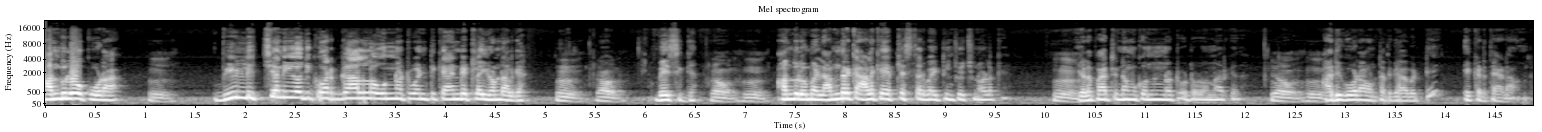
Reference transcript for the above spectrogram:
అందులో కూడా వీళ్ళు ఇచ్చే నియోజకవర్గాల్లో ఉన్నటువంటి క్యాండిడేట్లు అయి ఉండాలిగా. బేసిక్గా. అందులో మళ్ళీ అందరికీ వాళ్ళకే ఎట్లా ఇస్తారు బయట నుంచి వచ్చిన వాళ్ళకి? వీళ్ళ పార్టీ నమ్ముకొని ఉన్నటువంటి ఉన్నారు కదా. అది కూడా ఉంటుంది కాబట్టి ఇక్కడ తేడా ఉంది.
